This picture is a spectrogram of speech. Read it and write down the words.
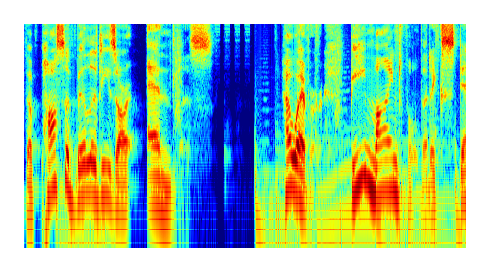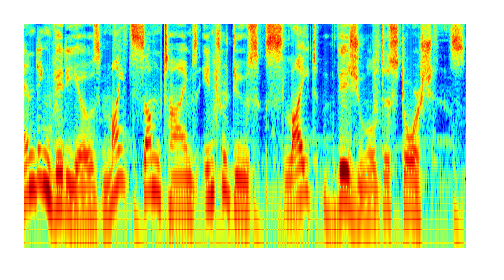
The possibilities are endless. However, be mindful that extending videos might sometimes introduce slight visual distortions.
